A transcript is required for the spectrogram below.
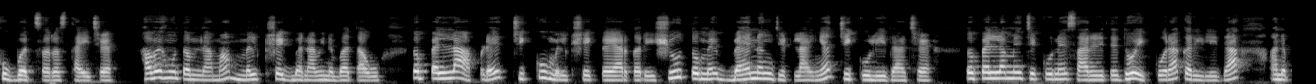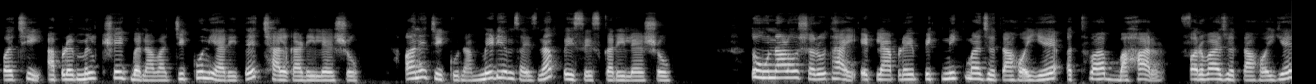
ખૂબ જ સરસ થાય છે. હવે હું તમને આમાં મિલ્કશેક બનાવીને બતાવું. તો પહેલાં આપણે ચીકુ મિલ્કશેક તૈયાર કરીશું. તો મેં બે નંગ જેટલા અહીંયા ચીકુ લીધા છે. તો પહેલાં મેં ચીકુને સારી રીતે ધોઈ, કોરા કરી લીધા અને પછી આપણે મિલ્કશેક બનાવવા ચીકુની આ રીતે છાલ કાઢી લેશું અને ચીકુના મીડિયમ સાઇઝના પીસીસ કરી લેશું. તો ઉનાળો શરૂ થાય એટલે આપણે પિકનિકમાં જતા હોઈએ અથવા બહાર ફરવા જતા હોઈએ,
